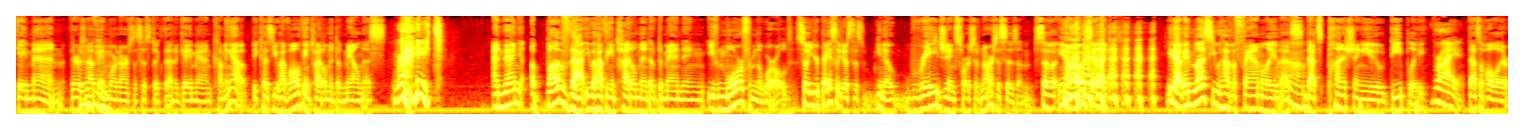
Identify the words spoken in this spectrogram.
gay men, there's Mm-hmm. nothing more narcissistic than a gay man coming out because you have all the entitlement of maleness. right And then above that, you have the entitlement of demanding even more from the world. So you're basically just this, you know, raging source of narcissism. So, you know, I always say like, you know, unless you have a family that's Wow. that's punishing you deeply, right that's a whole other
